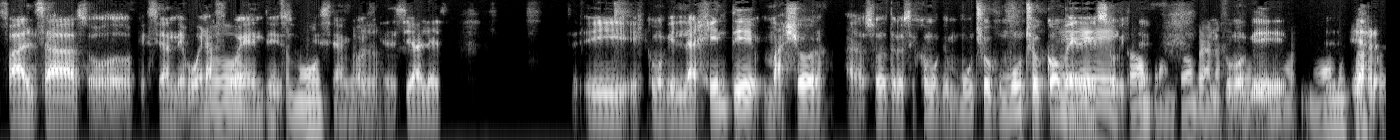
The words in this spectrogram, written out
falsas o que sean de buenas Oh, fuentes hace o que mucho, sean confidenciales, Y es como que la gente mayor a nosotros es como que mucho, mucho come de eso, compran, compran, no como que me, me da mucho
